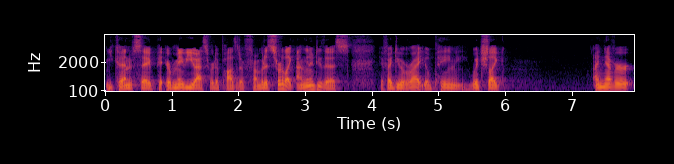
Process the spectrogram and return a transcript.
You kind of say, or maybe you ask for a deposit up front, but it's sort of like I'm going to do this. If I do it right, you'll pay me. Which like I never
